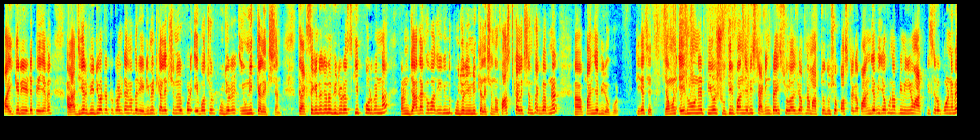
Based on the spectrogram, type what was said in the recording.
পাইকারি রেটে পেয়ে যাবেন। আর আজকের ভিডিওটা টোটালটাই হবে রেডিমেড কালেকশনের উপর এবছর পুজোর ইউনিক কালেকশন তো এক সেকেন্ডের জন্য ভিডিওটা স্কিপ করবেন না কারণ যা দেখাবো আজকে কিন্তু পুজোর ইউনিক কালেকশন ফার্স্ট কালেকশন থাকবে আপনার পাঞ্জাবির ওপর ঠিক আছে? যেমন এই ধরনের পিওর সুতির পাঞ্জাবি স্টার্টিং প্রাইস চলে আসবে আপনার মাত্র দুশো পাঁচ টাকা। পাঞ্জাবি যখন আপনি মিনিমাম আট পিসের ওপর নেবে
